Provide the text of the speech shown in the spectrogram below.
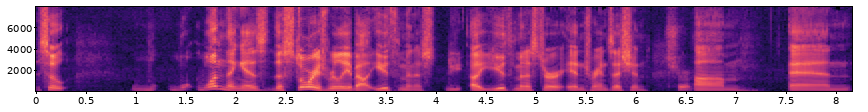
so w- one thing is the story is really about youth minister, a youth minister in transition. Sure. Um, and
